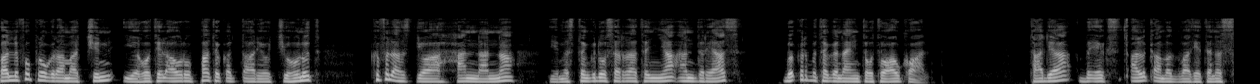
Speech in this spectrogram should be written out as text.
ባለፈው ፕሮግራማችን የሆቴል አውሮፓ ተቀጣሪዎች የሆኑት ክፍል አስጌዋ ሐናና የመስተንግዶ ሠራተኛ አንድሪያስ በቅርብ ተገናኝተው ተዋውቀዋል። ታዲያ በኤክስ ጣልቃ መግባት የተነሳ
